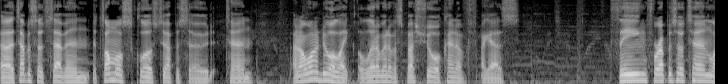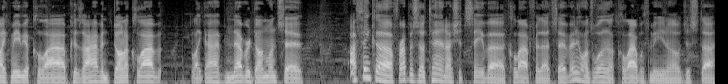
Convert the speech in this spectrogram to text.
uh, it's episode seven. It's almost close to episode ten, and I want to do a like a little bit of a special kind of, I guess, thing for episode ten, like maybe a collab, because I haven't done a collab, like I have never done one, so. I think uh, for episode 10, I should save a collab for that. So if anyone's willing to collab with me, you know, just uh,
